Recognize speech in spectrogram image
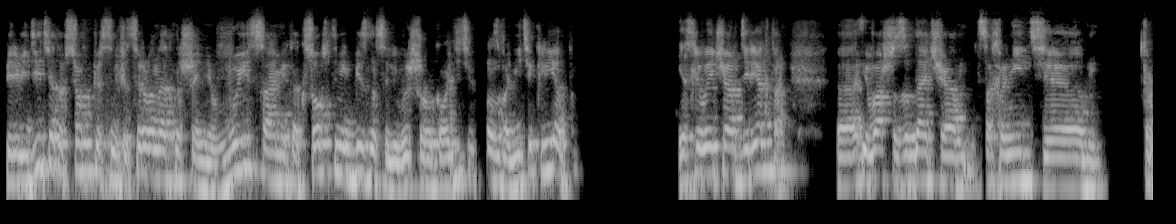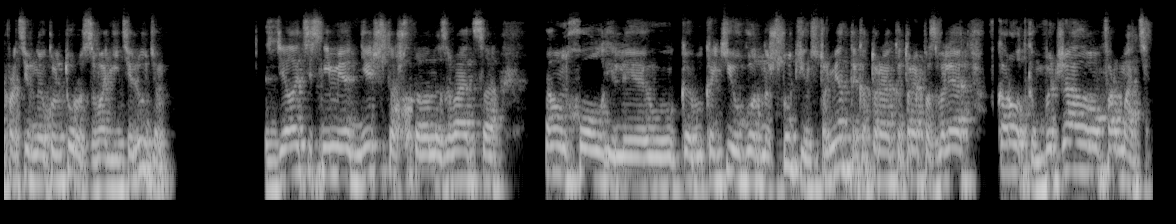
Переведите это все в персонифицированные отношения. Вы сами, как собственник бизнеса или высший руководитель, позвоните клиентам. Если вы HR-директор, э, и ваша задача сохранить э, корпоративную культуру, звоните людям. Сделайте с ними нечто, что называется hall или какие угодно штуки, инструменты, которые, которые позволяют в коротком, в agile формате,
